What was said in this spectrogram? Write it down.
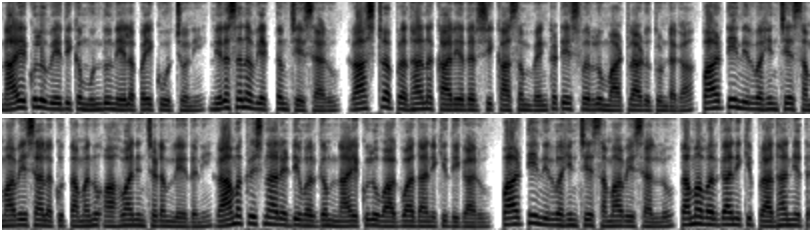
నాయకులు వేదిక ముందు నేలపై కూర్చొని నిరసన వ్యక్తం చేశారు. రాష్ట్ర ప్రధాన కార్యదర్శి కాసం వెంకటేశ్వర్లు మాట్లాడుతుండగా పార్టీ నిర్వహించే సమావేశాలకు తమను ఆహ్వానించడం లేదని రామకృష్ణారెడ్డి వర్గం నాయకులు వాగ్వాదానికి దిగారు. పార్టీ నిర్వహించే సమావేశాల్లో తమ వర్గానికి ప్రాధాన్యత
